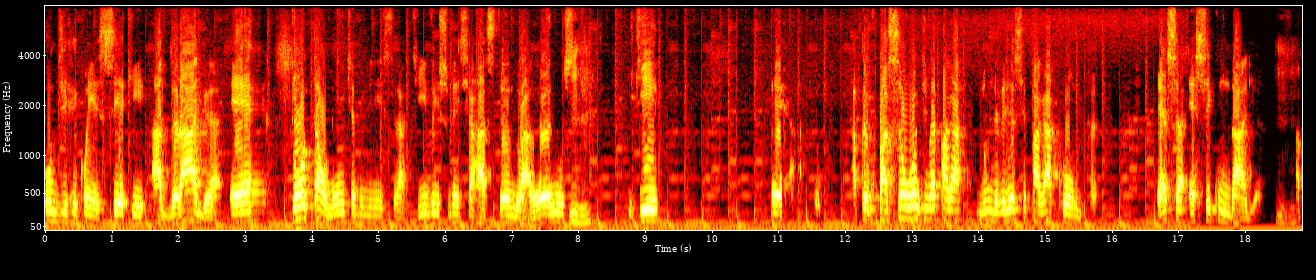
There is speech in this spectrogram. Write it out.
onde reconhecer que a draga é totalmente administrativa, isso vem se arrastando há anos, uhum. e que a preocupação hoje não é pagar, não deveria ser pagar a conta. Essa é secundária. Uhum. A,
